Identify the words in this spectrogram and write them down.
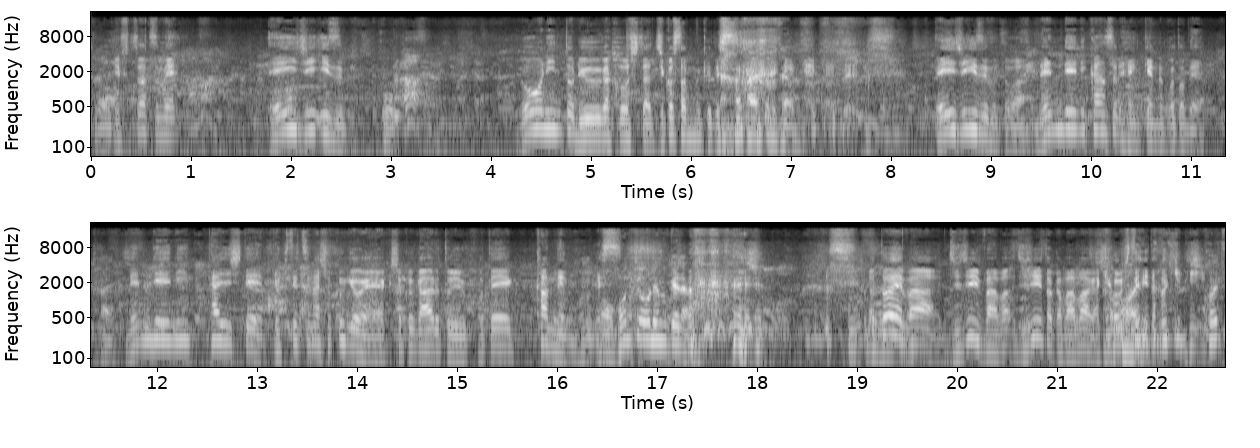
とりあえで2つ目エイジイズム浪人と留学をした自己さん向けです。はいそうだよね。エイジイズムとは年齢に関する偏見のことではい。年齢に対して適切な職業や役職があるという固定観念のことです。もう本当に俺向けじゃん。例えばジジイババジジイとかババアが教室にいた時に。こいつ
